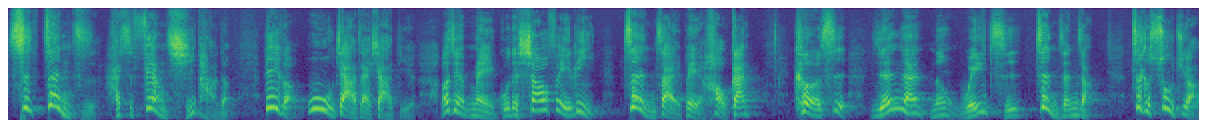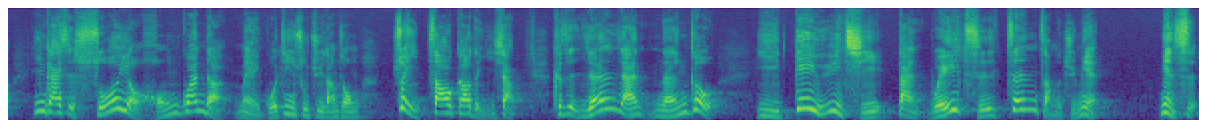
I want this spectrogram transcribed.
是正值还是非常奇葩的。第一个，物价在下跌，而且美国的消费力正在被耗干，可是仍然能维持正增长。这个数据啊，应该是所有宏观的美国经济数据当中最糟糕的一项，可是仍然能够以低于预期但维持增长的局面面试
